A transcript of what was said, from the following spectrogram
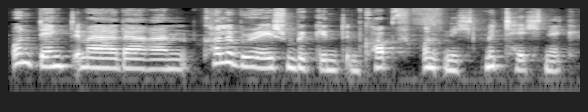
und denkt immer daran, Collaboration beginnt im Kopf und nicht mit Technik.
